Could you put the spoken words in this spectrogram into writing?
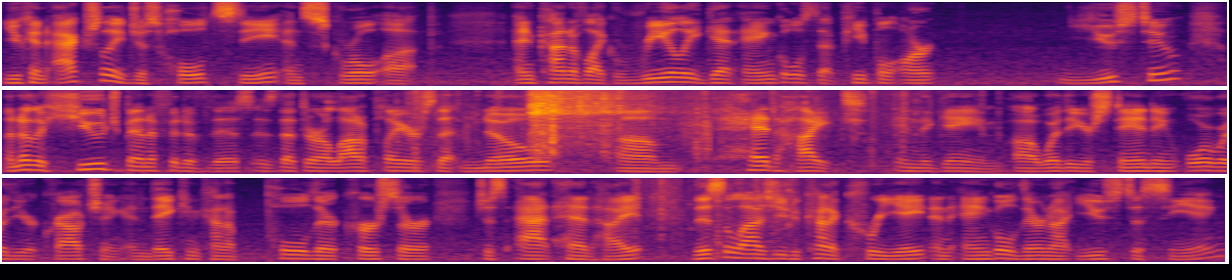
you can actually just hold C and scroll up and kind of like really get angles that people aren't used to. Another huge benefit of this is that there are a lot of players that know um, head height in the game, uh, whether you're standing or whether you're crouching, and they can kind of pull their cursor just at head height. This allows you to kind of create an angle they're not used to seeing,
